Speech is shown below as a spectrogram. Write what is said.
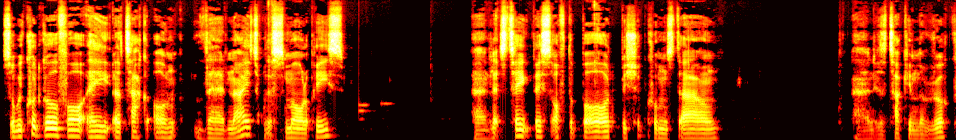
So we could go for a attack on their knight with a smaller piece. And let's take this off the board. Bishop comes down and is attacking the rook.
